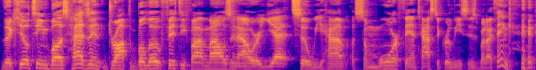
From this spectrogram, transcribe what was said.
The kill team bus hasn't dropped below 55 miles an hour yet, so we have uh, some more fantastic releases. But I think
